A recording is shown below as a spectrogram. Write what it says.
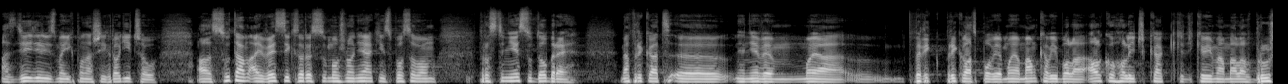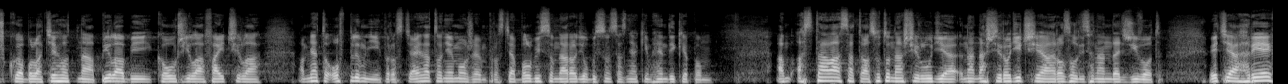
a zdedili sme ich po našich rodičov. Ale sú tam aj veci, ktoré sú možno nejakým spôsobom, proste nie sú dobré. Napríklad, e, ja neviem, moja, prí, príklad poviem, moja mamka by bola alkoholička, keď, keby ma mala v brúšku a bola tehotná, pila by, kouřila, fajčila a mňa to ovplyvní proste, aj za to nemôžem proste a bol by som, narodil by som sa s nejakým handicapom. A, a stáva sa to a sú to naši ľudia, na, naši rodičia a rozhodli sa nám dať život. Viete, a hriech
